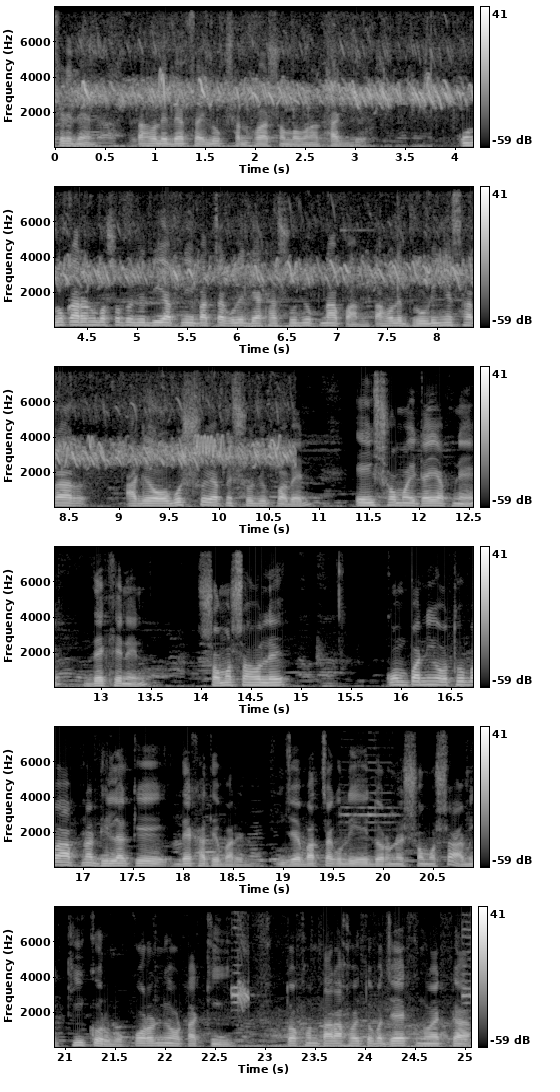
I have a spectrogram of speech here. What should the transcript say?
ছেড়ে দেন তাহলে ব্যবসায় লোকসান হওয়ার সম্ভাবনা থাকবে। কোনো কারণবশত যদি আপনি বাচ্চাগুলি দেখার সুযোগ না পান, তাহলে ব্রুডিংয়ে ছাড়ার আগে অবশ্যই আপনি সুযোগ পাবেন। এই সময়টাই আপনি দেখে নিন। সমস্যা হলে কোম্পানি অথবা আপনার ডিলারকে দেখাতে পারেন যে, বাচ্চাগুলি এই ধরনের সমস্যা, আমি কি করব? করণীয়টা কি? তখন তারা হয়তো বা যে কোনো একটা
